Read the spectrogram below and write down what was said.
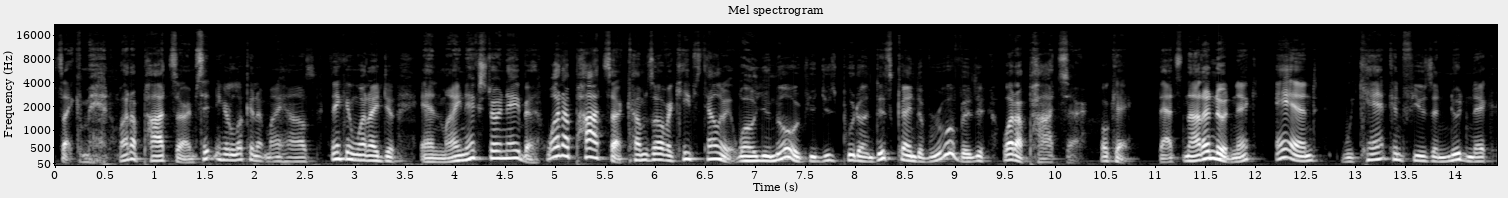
It's like, man, what a potzer. I'm sitting here looking at my house, thinking what I do. And my next door neighbor, what a potzer, comes over, keeps telling me, well, you know, if you just put on this kind of roof, what a potzer. Okay, that's not a nudnik. And we can't confuse a nudnik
